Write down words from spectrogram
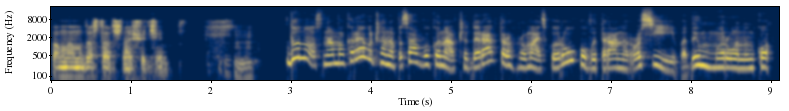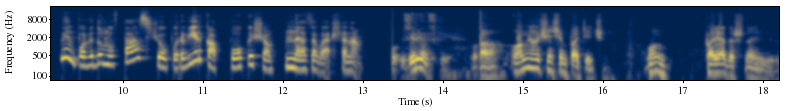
по-моему, достаточно ощутимо. Мгм. Донос на Макаревича написав виконавчий директор громадського руху ветерани Росії Вадим Мироненко. Він повідомив ТАСС, що перевірка поки що не завершена. Зеленский. А, Он мне очень симпатичен. Он порядочный,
